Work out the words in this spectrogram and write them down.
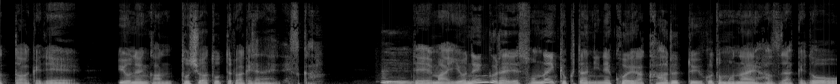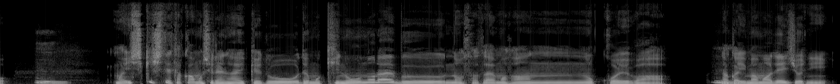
ったわけで、4年間年は取ってるわけじゃないですか。うん。で、まあ4年ぐらいでそんなに極端にね、声が変わるということもないはずだけど、うん。まあ意識してたかもしれないけど、でも昨日のライブの笹山さんの声は、なんか今まで以上に、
